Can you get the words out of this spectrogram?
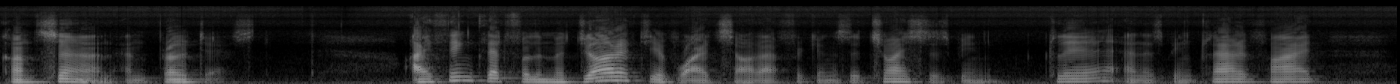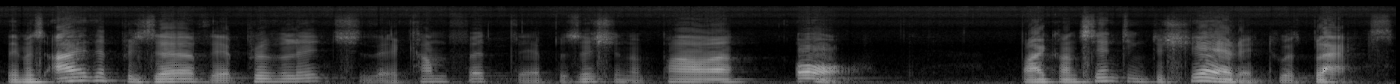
concern and protest. I think that for the majority of white South Africans, the choice has been clear and has been clarified they must either preserve their privilege, their comfort, their position of power, or by consenting to share it with blacks,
